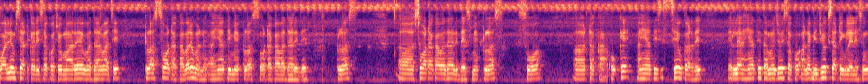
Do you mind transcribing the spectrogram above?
વોલ્યુમ સેટ કરી શકો છો. મારે વધારવા છે પ્લસ સો ટકા, બરાબર ને? અહીંયાથી મેં પ્લસ સો ટકા વધારી દઈશ. પ્લસ સો ટકા વધારી દઈશ મેં. પ્લસ સો ટકા. ઓકે અહીંયાથી સેવ કરી દઈશ. એટલે અહીંયાથી તમે જોઈ શકો. અને બીજું એક સેટિંગ લઈ લઈશું.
